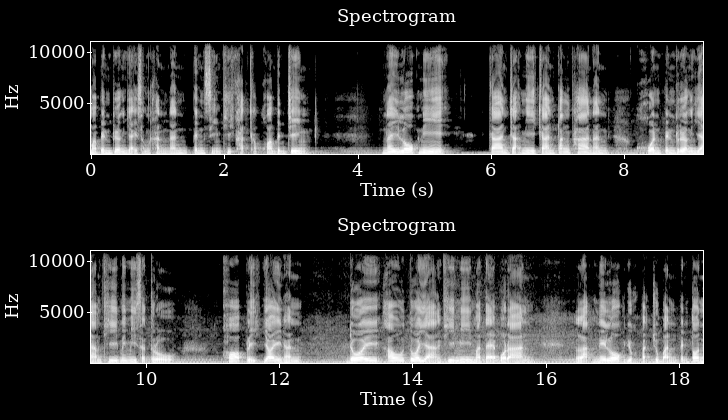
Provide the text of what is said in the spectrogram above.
มาเป็นเรื่องใหญ่สำคัญนั้นเป็นสิ่งที่ขัดกับความเป็นจริง ในโลกนี้ การจะมีการตั้งท่านั้น ควรเป็นเรื่องยามที่ไม่มีศัตรู ข้อปลีกย่อยนั้น โดยเอาตัวอย่างที่มีมาแต่โบราณ หลักในโลกยุคปัจจุบันเป็นต้น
